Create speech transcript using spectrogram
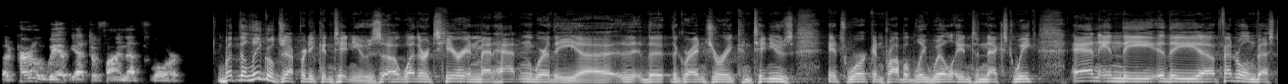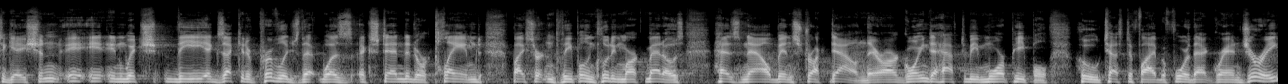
But apparently, we have yet to find that floor. But the legal jeopardy continues, uh, whether it's here in Manhattan, where the, uh, the, the grand jury continues its work and probably will into next week, and in the the uh, federal investigation, in, in, which the executive privilege that was extended or claimed by certain people, including Mark Meadows, has now been struck down. There are going to have to be more people who testify before that grand jury.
